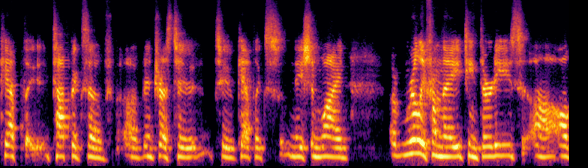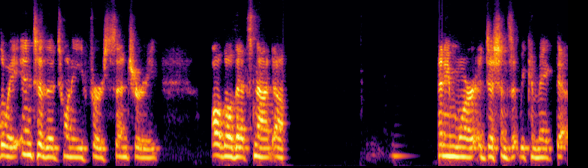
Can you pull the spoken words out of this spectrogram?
Catholic topics of, of interest to, to Catholics nationwide really from the 1830s uh, all the way into the 21st century, although that's not uh, any more additions that we can make that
